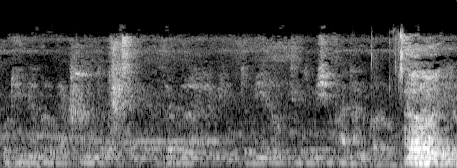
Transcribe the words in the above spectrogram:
কঠিন এক রোগে আক্রান্ত হয়েছে রব্বুল আলামিন তুমি এই রোগ থেকে তুমি শিফা দান করো রব্বুল আলামিন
